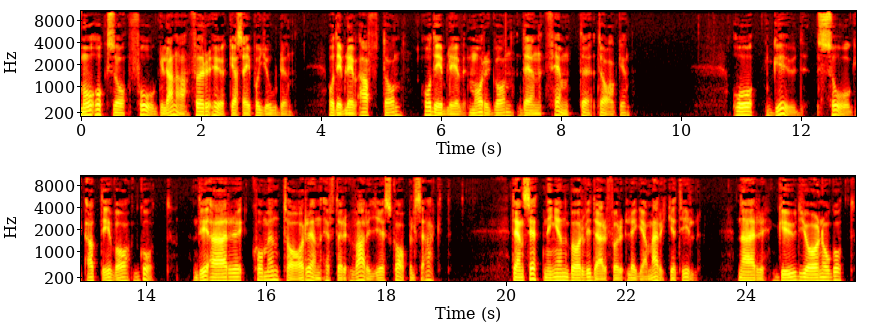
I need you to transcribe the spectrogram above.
må också fåglarna föröka sig på jorden. Och det blev afton och det blev morgon den femte dagen. Och Gud såg att det var gott. Det är kommentaren efter varje skapelseakt. Den sättningen bör vi därför lägga märke till. När Gud gör något,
